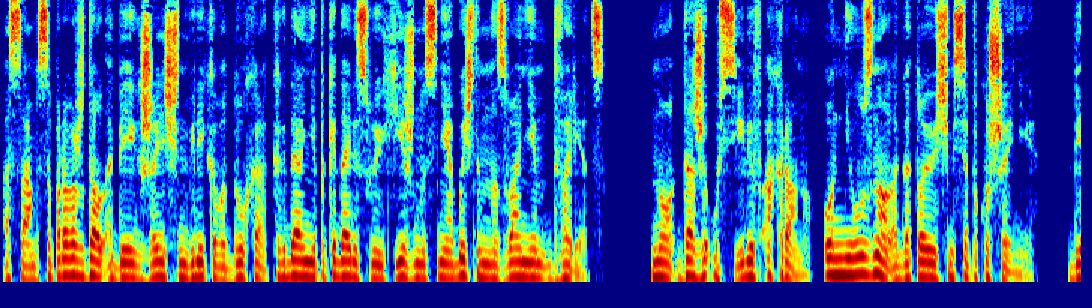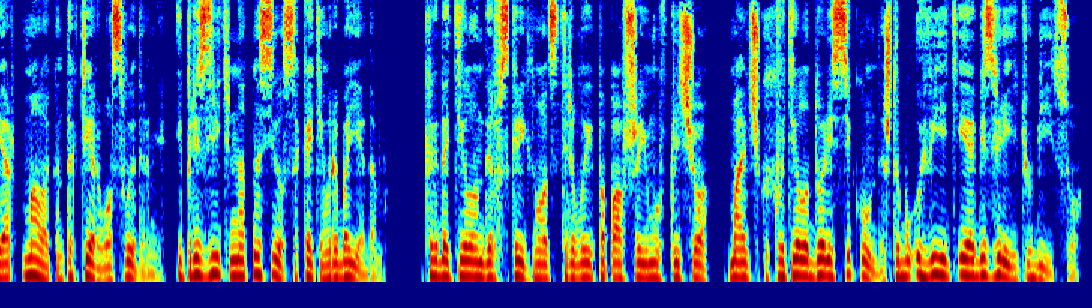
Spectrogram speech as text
а сам сопровождал обеих женщин великого духа, когда они покидали свою хижину с необычным названием «Дворец». Но даже усилив охрану, он не узнал о готовящемся покушении. Бер мало контактировал с выдрами и презрительно относился к этим рыбоедам. Когда Тиландер вскрикнул от стрелы, попавшей ему в плечо, мальчику хватило доли секунды, чтобы увидеть и обезвредить убийцу.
